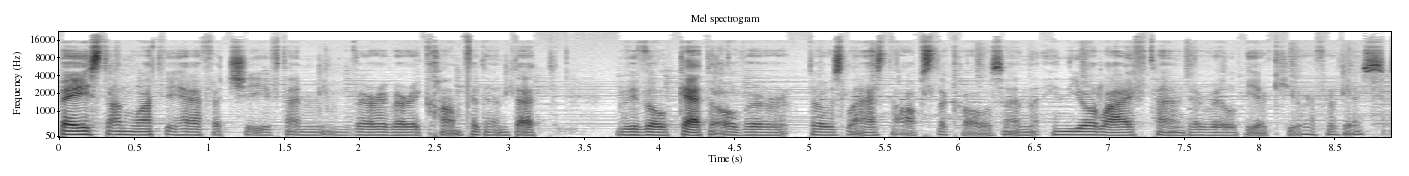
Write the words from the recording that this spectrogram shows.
Based on what we have achieved, I'm very, very confident that we will get over those last obstacles, and in your lifetime, there will be a cure for this.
